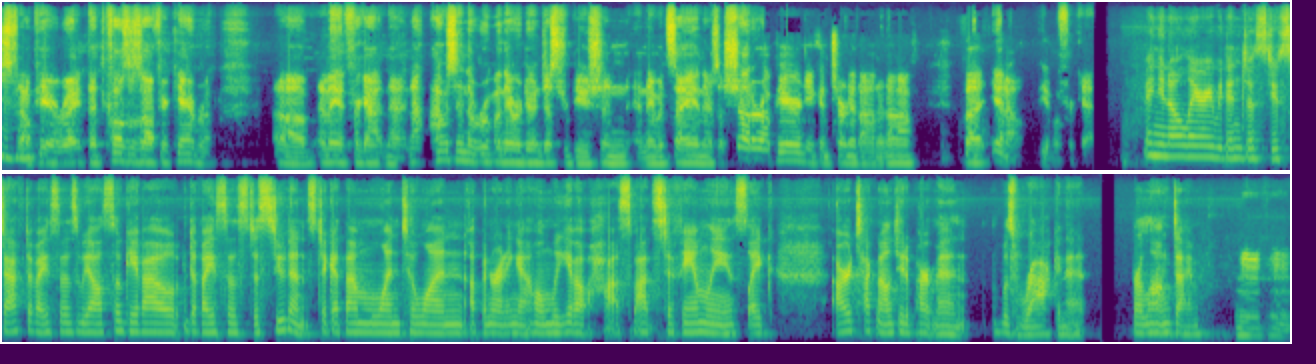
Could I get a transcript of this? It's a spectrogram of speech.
mm-hmm. up here, right? That closes off your camera. Um, and they had forgotten that. And I was in the room when they were doing distribution and they would say, and there's a shutter up here and you can turn it on and off. But, you know, people forget. And you know, Larry, we didn't just do staff devices. We also gave out devices to students to get them one to one up and running at home. We gave out hotspots to families. Like our technology department was rocking it for a long time. Mm-hmm.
